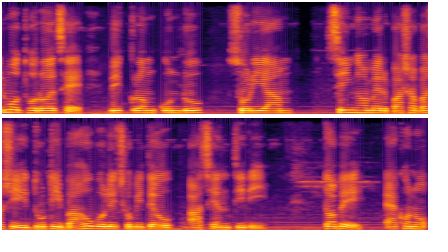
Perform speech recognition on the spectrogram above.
এর মধ্যে রয়েছে বিক্রম কুণ্ডু, সরিয়াম, সিংহমের পাশাপাশি দুটি বাহুবলী ছবিতেও আছেন তিনি। তবে এখনও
